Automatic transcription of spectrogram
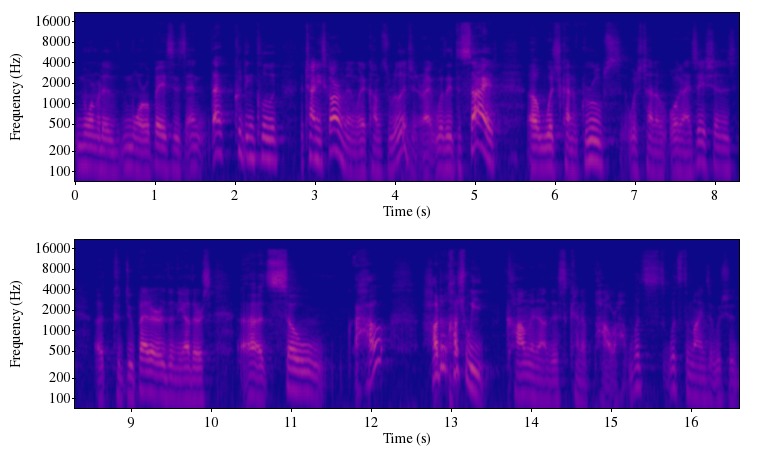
normative moral basis, and that could include the Chinese government when it comes to religion, right? Where they decide uh, which kind of groups, which kind of organizations uh, could do better than the others. Uh, so how how do how should we comment on this kind of power? What's what's the mindset we should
